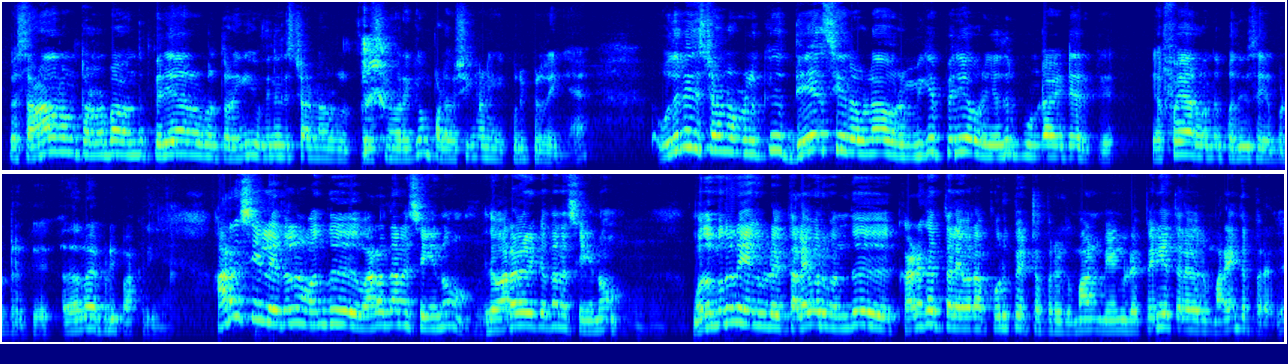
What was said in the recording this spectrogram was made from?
இப்ப சனாதனம் தொடர்பா வந்து பெரியார் அவர்கள் தொடங்கி உதயநிதி ஸ்டாலின் அவர்கள் பேசின வரைக்கும் பல விஷயங்களை நீங்க குறிப்பிடுறீங்க. உதயநிதி ஸ்டாலின் அவர்களுக்கு தேசிய அளவுல ஒரு மிகப்பெரிய ஒரு எதிர்ப்பு உண்டாயிட்டே இருக்கு. எஃப்ஐஆர் வந்து பதிவு செய்யப்பட்டிருக்கு. அதெல்லாம் எப்படி பாக்குறீங்க அரசியல் இதெல்லாம் வந்து வரதானே செய்யணும். இதை வரவேற்க தானே செய்யணும். முத முதல்ல எங்களுடைய தலைவர் வந்து கழகத் தலைவராக பொறுப்பேற்ற பிறகு மாண்பு எங்களுடைய பெரிய தலைவர் மறைந்த பிறகு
